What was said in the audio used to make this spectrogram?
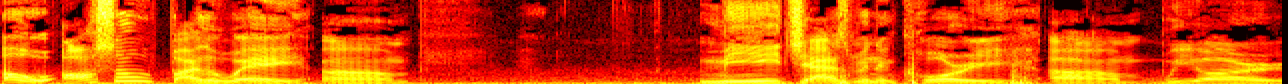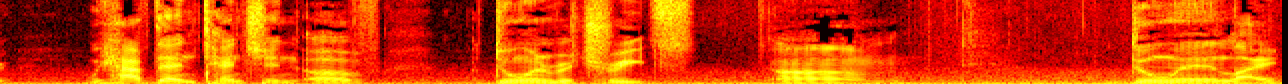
Oh, also, by the way, um, me, Jasmine, and Corey, um, we are we have the intention of doing retreats, um, doing like,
